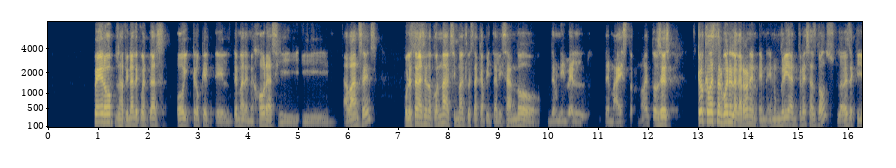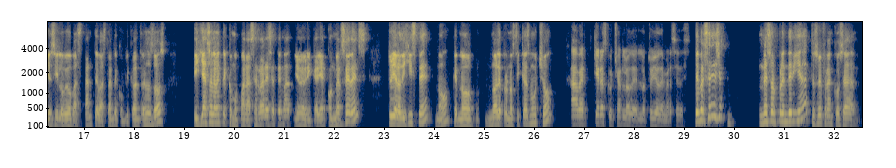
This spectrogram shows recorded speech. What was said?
pero pues a final de cuentas, hoy creo que el tema de mejoras y, avances, pues lo están haciendo con Max y Max lo está capitalizando de un nivel de maestro, ¿no? Entonces, creo que va a estar bueno el agarrón en, en Hungría entre esas dos. La verdad es que yo sí lo veo bastante, bastante complicado entre esos dos. Y ya solamente como para cerrar ese tema, yo me brincaría con Mercedes. Tú ya lo dijiste, ¿no? Que no, no le pronosticas mucho. A ver, quiero escuchar lo de lo tuyo de Mercedes. De Mercedes, yo, me sorprendería, te soy franco, o sea,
